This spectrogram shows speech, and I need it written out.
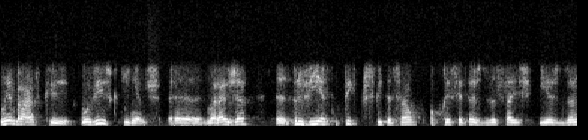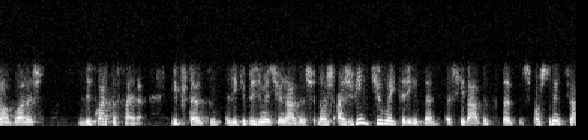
lembrar que o aviso que tínhamos, laranja, previa que o pico de precipitação ocorresse entre as 16 e as 19 horas de quarta-feira. E, portanto, as equipas dimensionadas, nós às 21h30, a cidade, portanto, supostamente já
